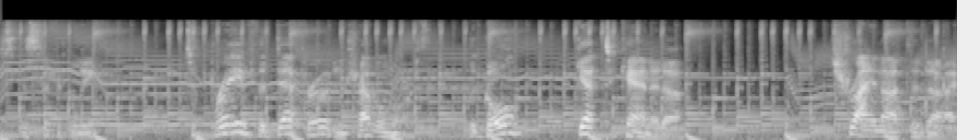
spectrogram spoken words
specifically, to brave the death road and travel north. The goal? Get to Canada. Try not to die.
